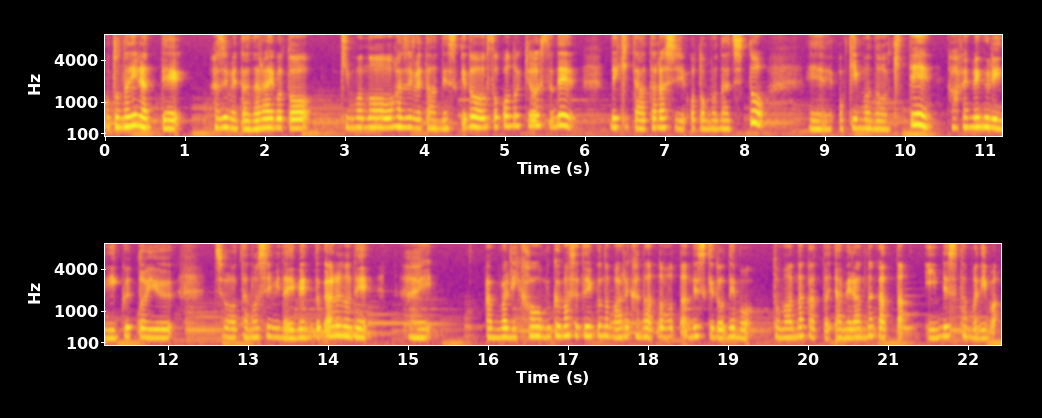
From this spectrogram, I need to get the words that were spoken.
大人になって始めた習い事着物を始めたんですけどそこの教室でできた新しいお友達と、えー、お着物を着てカフェ巡りに行くという超楽しみなイベントがあるのではい。あんまり顔をむくませていくのもあれかなと思ったんですけどでも止まんなかったやめらんなかった。いいんですたまには。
